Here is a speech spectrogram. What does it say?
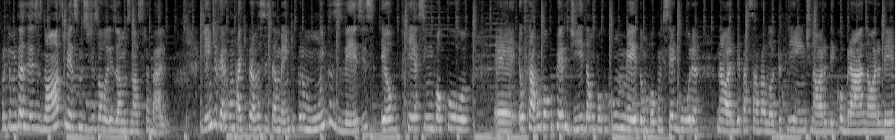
porque muitas vezes nós mesmos desvalorizamos nosso trabalho. Gente, eu quero contar aqui para vocês também que por muitas vezes eu fiquei assim um pouco é, eu ficava um pouco perdida, um pouco com medo, um pouco insegura na hora de passar valor para cliente, na hora de cobrar, na hora de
